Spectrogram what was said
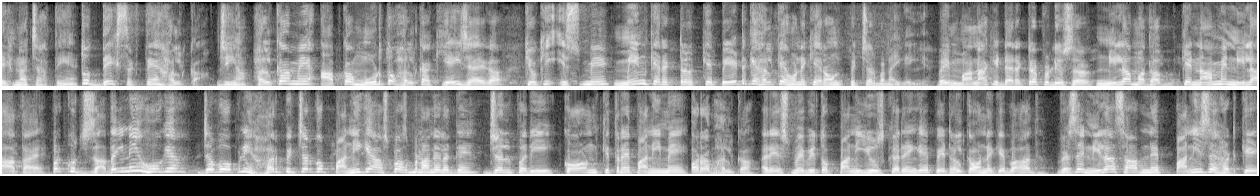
देखना चाहते हैं तो देख सकते हैं हल्का। जी हाँ हल्का में आपका मूड तो हल्का किया ही जाएगा, क्योंकि इसमें मेन कैरेक्टर के पेट के हल्के होने के अराउंड पिक्चर बनाई गई है। भाई, माना कि डायरेक्टर प्रोड्यूसर नीला मधब के नाम में नीला आता है, पर कुछ ज़्यादा ही नहीं हो गया, जब वो अपनी हर पिक्चर को पानी के आसपास बनाने लग गए। जल परी कौन कितने पानी में और अब हल्का। अरे, इसमें भी तो पानी यूज़ करेंगे, पेट हल्का होने के बाद। वैसे नीला साहब ने पानी से हटके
